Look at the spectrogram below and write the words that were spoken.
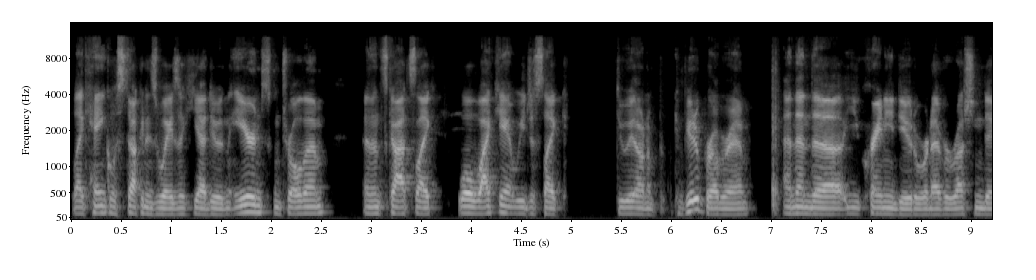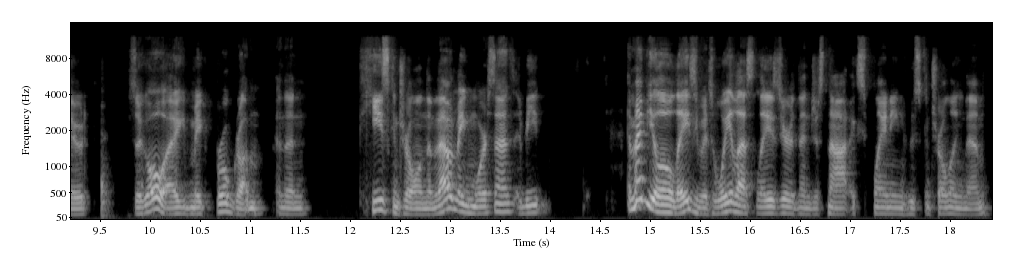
Like Hank was stuck in his ways, like he had to do it in the ear and just control them. And then Scott's like, well, why can't we just like do it on a computer program? And then the Ukrainian dude or whatever, Russian dude, he's like, oh, I make program, and then he's controlling them. That would make more sense. It'd be, it might be a little lazy, but it's way less lazier than just not explaining who's controlling them.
